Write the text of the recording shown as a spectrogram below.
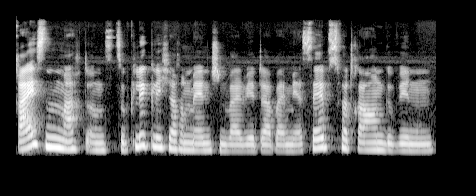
Reisen macht uns zu glücklicheren Menschen, weil wir dabei mehr Selbstvertrauen gewinnen,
